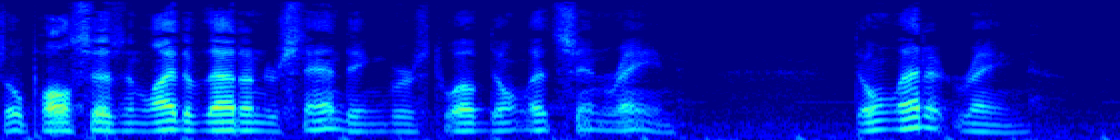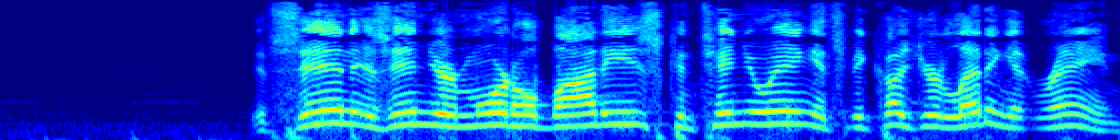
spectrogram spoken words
So Paul says, in light of that understanding, verse 12, don't let sin reign. Don't let it reign. If sin is in your mortal bodies continuing, it's because you're letting it reign.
